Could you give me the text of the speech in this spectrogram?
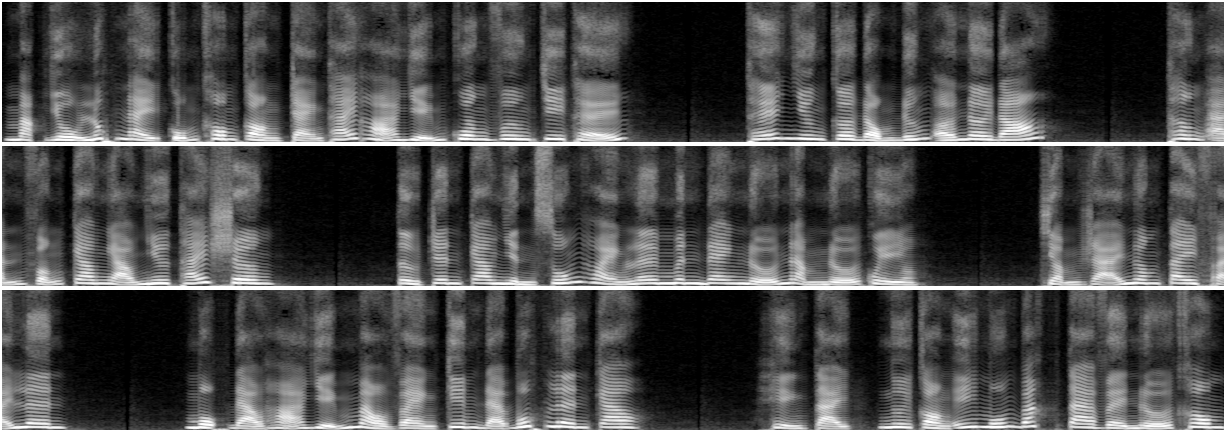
Mặc dù lúc này cũng không còn trạng thái hỏa diễm quân vương chi thể. Thế nhưng cơ động đứng ở nơi đó. Thân ảnh vẫn cao ngạo như Thái Sơn. Từ trên cao nhìn xuống Hoàng Lê Minh đang nửa nằm nửa quỳ. Chậm rãi nâng tay phải lên. Một đạo hỏa diễm màu vàng kim đã bút lên cao. Hiện tại, ngươi còn ý muốn bắt ta về nữa không?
